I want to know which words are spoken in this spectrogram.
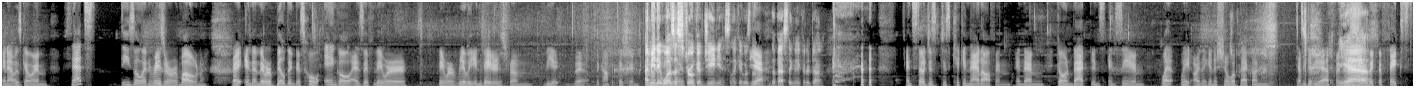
and I was going, "That's Diesel and Razor Ramon, right?" And then they were building this whole angle as if they were they were really invaders from the the the competition. I mean, it was a stroke of genius. Like it was the, Yeah. the best thing they could have done. and so just just kicking that off and and then going back and and seeing what wait are they gonna show up back on WWF and Yeah. like the fakes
